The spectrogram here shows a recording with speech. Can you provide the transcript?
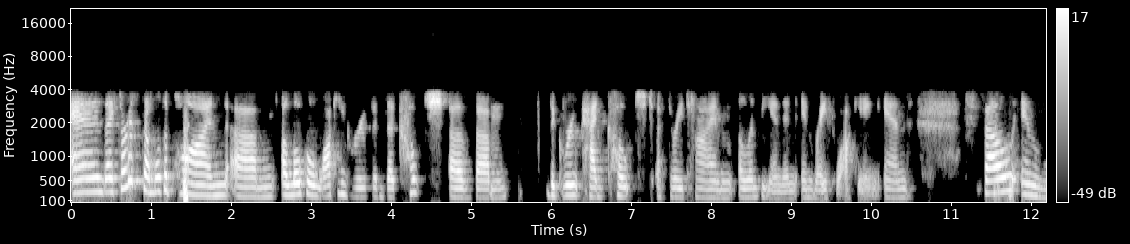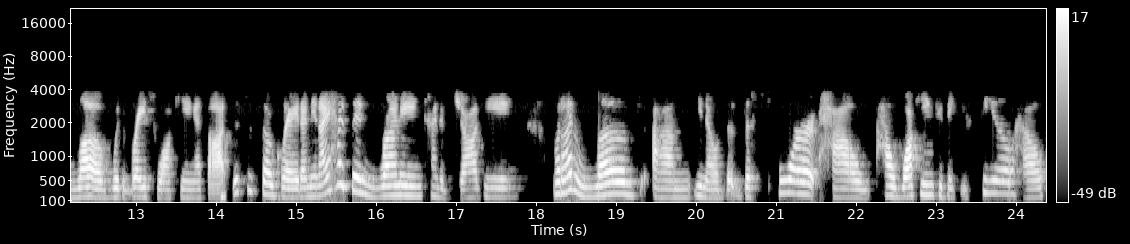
And I sort of stumbled upon um, a local walking group, and the coach of um, the group had coached a three-time Olympian in, in race walking, and fell in love with race walking. I thought this is so great. I mean, I had been running, kind of jogging but I loved, um, you know, the, the sport, how, how walking could make you feel, how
